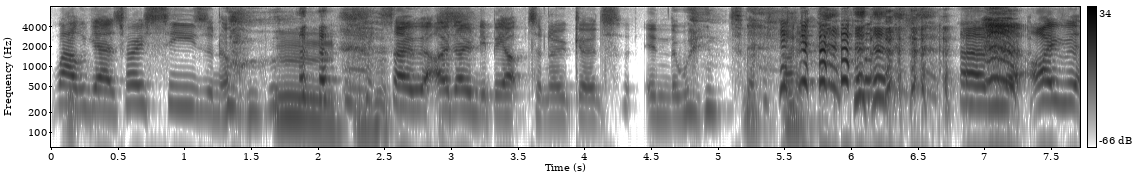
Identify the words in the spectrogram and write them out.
Well, yeah, it's very seasonal. Mm. so I'd only be up to no good in the winter. um, I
